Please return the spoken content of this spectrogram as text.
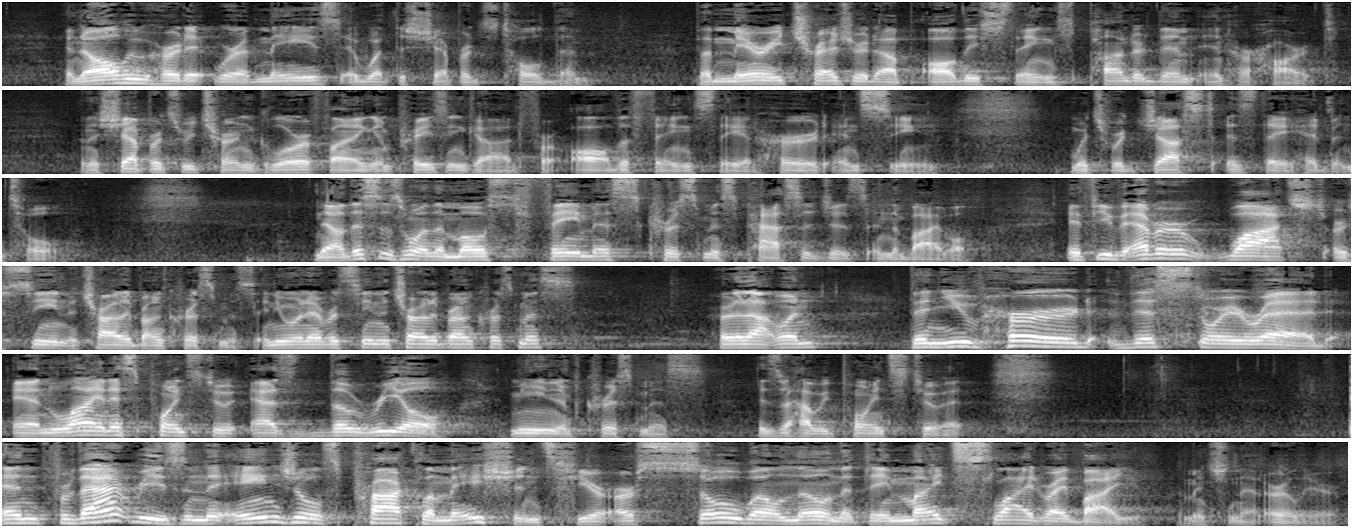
And all who heard it were amazed at what the shepherds told them. But Mary treasured up all these things, pondered them in her heart. And the shepherds returned, glorifying and praising God for all the things they had heard and seen which were just as they had been told. Now, this is one of the most famous Christmas passages in the Bible. If you've ever watched or seen a Charlie Brown Christmas, anyone ever seen a Charlie Brown Christmas? Heard of that one? Then you've heard this story read, and Linus points to it as the real meaning of Christmas, is how he points to it. And for that reason, the angel's proclamations here are so well known that they might slide right by you. I mentioned that earlier.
